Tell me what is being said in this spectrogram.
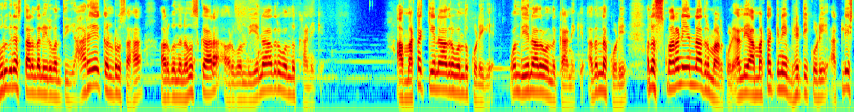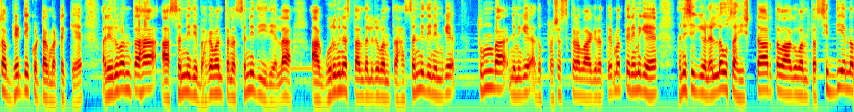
ಗುರುವಿನ ಸ್ಥಾನದಲ್ಲಿ ಇರುವಂಥ ಯಾರೇ ಕಂಡರೂ ಸಹ ಅವ್ರಿಗೊಂದು ನಮಸ್ಕಾರ, ಅವ್ರಿಗೊಂದು ಏನಾದರೂ ಒಂದು ಕಾಣಿಕೆ. ಆ ಮಠಕ್ಕೆ ಏನಾದರೂ ಒಂದು ಕೊಡುಗೆ, ಒಂದು ಏನಾದರೂ ಒಂದು ಕಾಣಿಕೆ, ಅದನ್ನು ಕೊಡಿ. ಅಲ್ಲ ಸ್ಮರಣೆಯನ್ನಾದರೂ ಮಾಡಿಕೊಡಿ. ಅಲ್ಲಿ ಆ ಮಠಕ್ಕೆ ಭೇಟಿ ಕೊಡಿ. ಅಟ್ಲೀಸ್ಟ್ ಆ ಭೇಟಿ ಕೊಟ್ಟಾಗ ಮಠಕ್ಕೆ ಅಲ್ಲಿರುವಂತಹ ಆ ಸನ್ನಿಧಿ, ಭಗವಂತನ ಸನ್ನಿಧಿ ಇದೆಯಲ್ಲ, ಆ ಗುರುವಿನ ಸ್ಥಾನದಲ್ಲಿರುವಂತಹ ಸನ್ನಿಧಿ ನಿಮಗೆ ತುಂಬ ನಿಮಗೆ ಅದು ಪ್ರಶಸ್ಕರವಾಗಿರುತ್ತೆ. ಮತ್ತು ನಿಮಗೆ ಅನಿಸಿಕೆಗಳೆಲ್ಲವೂ ಸಹ ಇಷ್ಟಾರ್ಥವಾಗುವಂಥ ಸಿದ್ಧಿಯನ್ನು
